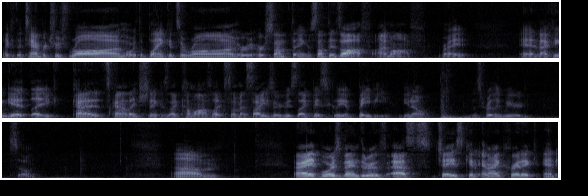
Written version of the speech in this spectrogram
like if the temperature's wrong or the blankets are wrong or, or something if something's off i'm off right and i can get like kind of it's kind of interesting because i come off like some si user who's like basically a baby you know it's really weird so um all right boris van der roof asks chase can ni critic and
